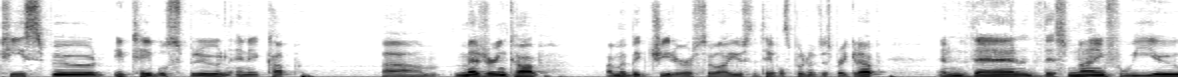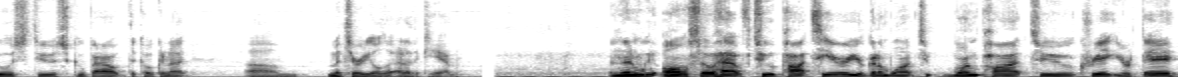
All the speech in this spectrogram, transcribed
teaspoon, a tablespoon, and a cup, um, measuring cup. I'm a big cheater, so I use the tablespoon to just break it up. And then this knife we use to scoop out the coconut um, materials out of the can. And then we also have two pots here. You're going to want to, one pot to create your té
